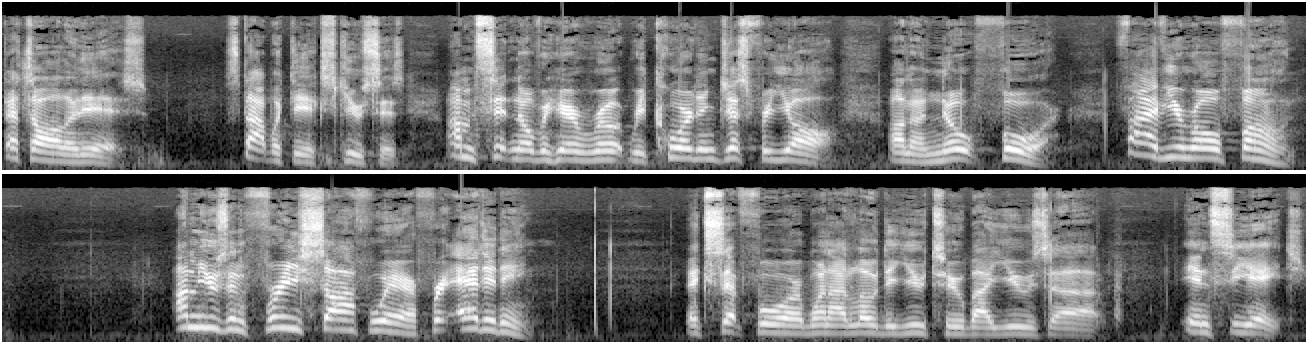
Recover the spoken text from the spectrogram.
That's all it is. Stop with the excuses. I'm sitting over here recording just for y'all on a Note 4, five year old phone. I'm using free software for editing except for when I load to YouTube, I use uh, NCH.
